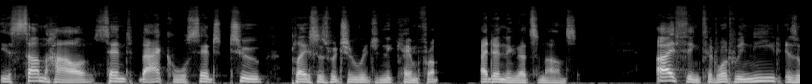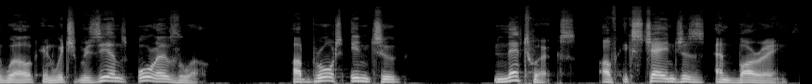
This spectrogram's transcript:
is somehow sent back or sent to places which originally came from. I don't think that's an answer. I think that what we need is a world in which museums all over the world are brought into networks of exchanges and borrowings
